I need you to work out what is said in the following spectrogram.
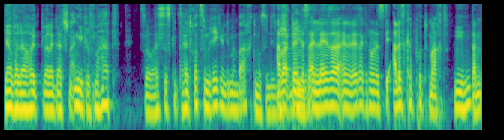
Ja, weil er halt, weil er gerade schon angegriffen hat. So, weißt du, es gibt halt trotzdem Regeln, die man beachten muss in diesem Aber Spiel. wenn das ein Laser, eine Laserkanone ist, die alles kaputt macht, Mhm. dann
